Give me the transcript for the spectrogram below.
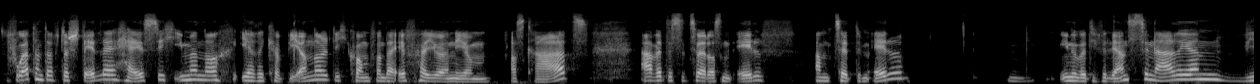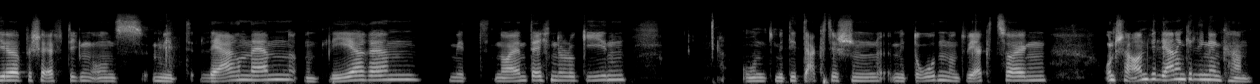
Sofort und auf der Stelle heiße ich immer noch Erika Bernold. Ich komme von der FH Joanneum aus Graz, arbeite seit 2011 am ZML innovative Lernszenarien. Wir beschäftigen uns mit Lernen und Lehren, mit neuen Technologien und mit didaktischen Methoden und Werkzeugen und schauen, wie Lernen gelingen kann.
